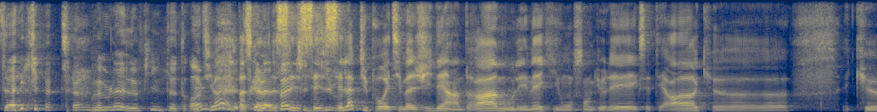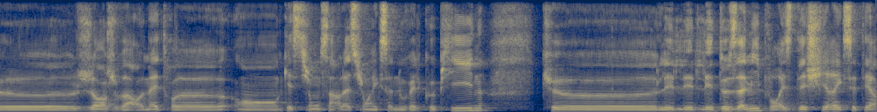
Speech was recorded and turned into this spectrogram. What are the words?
C'est vrai, que tu vois, même là, le film te troll. tu vois, parce que c'est là que tu pourrais t'imaginer un drame où les mecs ils vont s'engueuler, etc. Que que Georges va remettre euh, en question sa relation avec sa nouvelle copine, que les, les- les deux amis pourraient se déchirer, etc.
